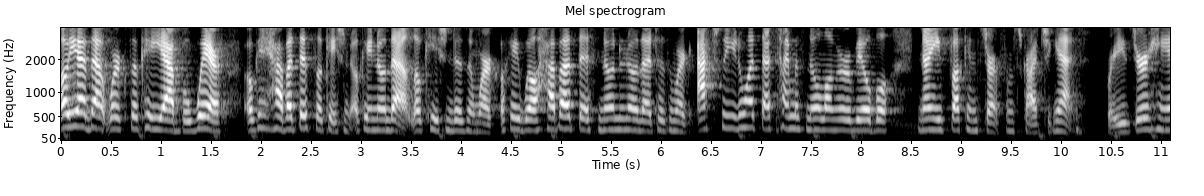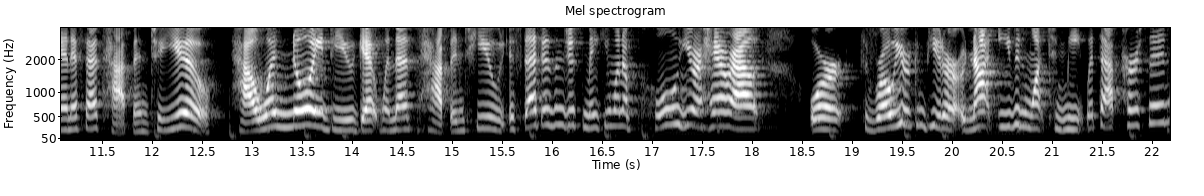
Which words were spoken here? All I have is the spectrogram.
Oh, yeah, that works. Okay, yeah, but where? Okay, how about this location? Okay, no, that location doesn't work. Okay, well, how about this? No, no, no, that doesn't work. Actually, you know what? That time is no longer available. Now you fucking start from scratch again. Raise your hand if that's happened to you. How annoyed do you get when that's happened to you? If that doesn't just make you want to pull your hair out or throw your computer or not even want to meet with that person,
